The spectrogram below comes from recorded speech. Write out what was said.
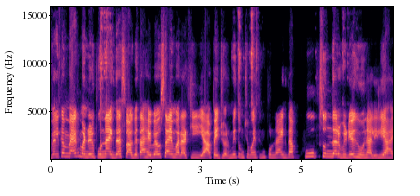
वेलकम बॅक मंडळी पुन्हा एकदा स्वागत आहे व्यवसाय मराठी या पेजवर मी तुमची मैत्रीण पुन्हा एकदा खूप सुंदर व्हिडिओ घेऊन आलेली आहे.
